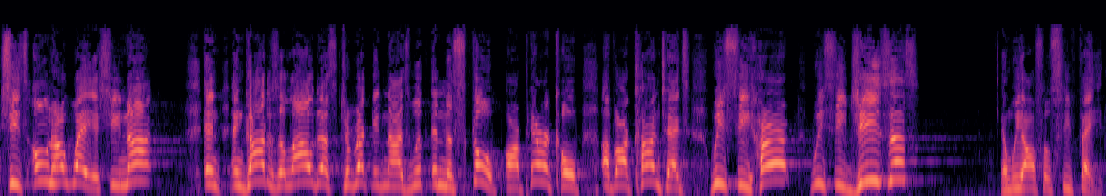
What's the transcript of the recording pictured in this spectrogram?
She's on her way, is she not? And, and God has allowed us to recognize within the scope, our pericope of our context, we see her, we see Jesus, and we also see faith.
